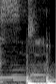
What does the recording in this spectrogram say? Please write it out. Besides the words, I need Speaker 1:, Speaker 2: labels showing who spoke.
Speaker 1: kisser.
